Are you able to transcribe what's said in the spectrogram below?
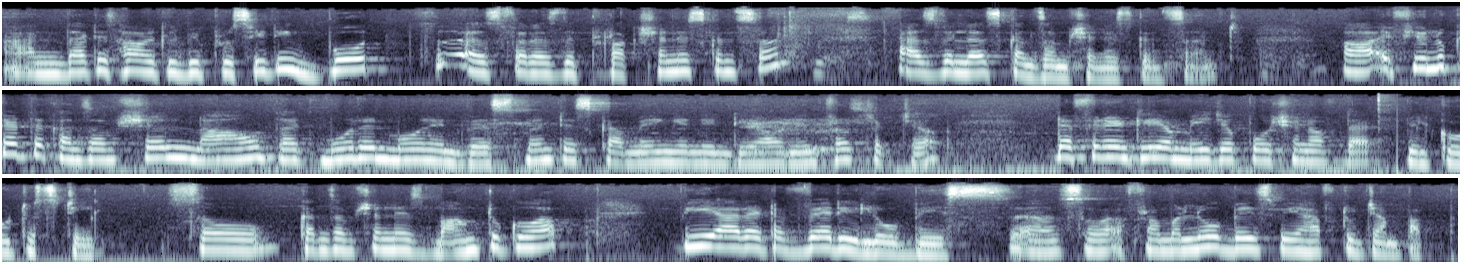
And that is how it will be proceeding both as far as the production is concerned yes. as well as consumption is concerned. Uh, if you look at the consumption now that more and more investment is coming in India on infrastructure, definitely a major portion of that will go to steel. So consumption is bound to go up. We are at a very low base. Uh, so from a low base, we have to jump up.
